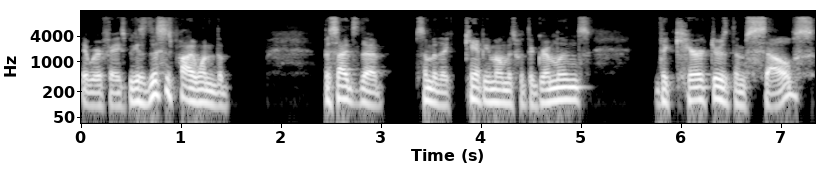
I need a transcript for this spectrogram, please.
that we're faced because this is probably one of the besides the some of the campy moments with the gremlins the characters themselves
